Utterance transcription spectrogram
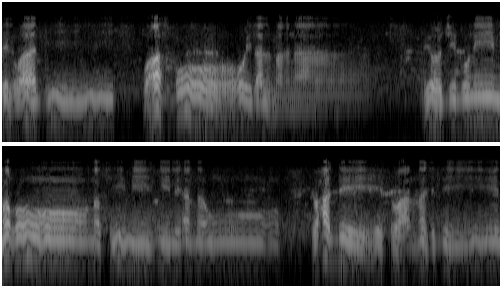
lilwadi waasbu ila lmagna yucjibuni maru nasimi lianahu yuxadiثu can najdin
